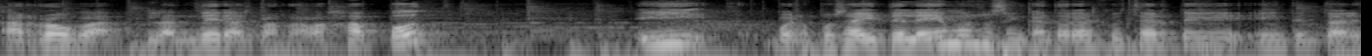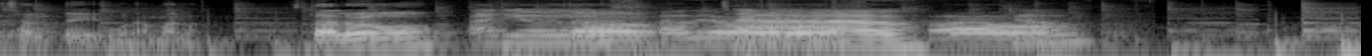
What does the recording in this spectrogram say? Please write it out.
arroba hilanderas barra baja pod y bueno, pues ahí te leemos, nos encantará escucharte e intentar echarte una mano. Hasta luego. Adiós. Chao. Adiós. Chao. Chao. Chao.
